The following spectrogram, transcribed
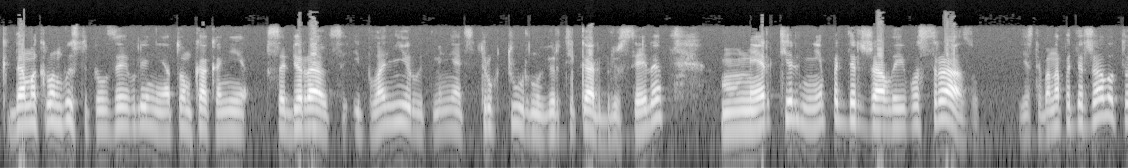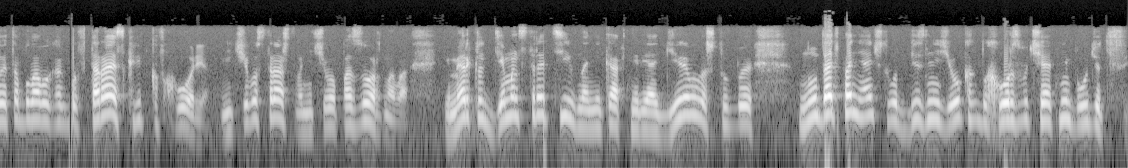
Когда Макрон выступил с заявлением о том, как они собираются и планируют менять структурную вертикаль Брюсселя, Меркель не поддержала его сразу. Если бы она поддержала, то это была бы как бы вторая скрипка в хоре. Ничего страшного, ничего позорного. И Меркель демонстративно никак не реагировала, чтобы ну, дать понять, что вот без нее как бы хор звучать не будет.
